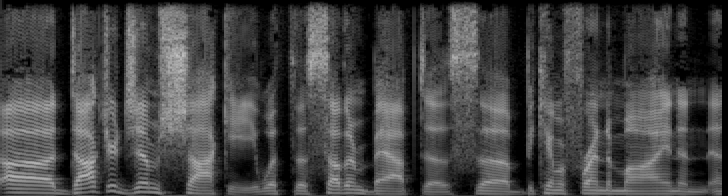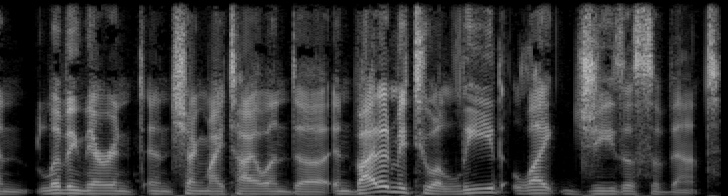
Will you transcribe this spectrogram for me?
uh, Dr. Jim Shockey with the Southern Baptists uh, became a friend of mine and, and living there in, in Chiang Mai, Thailand, uh, invited me to a Lead Like Jesus event.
